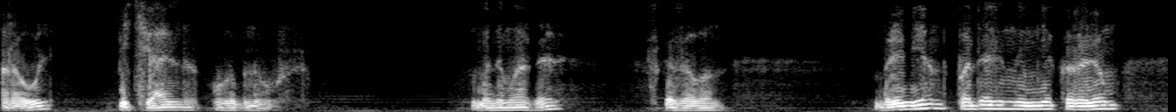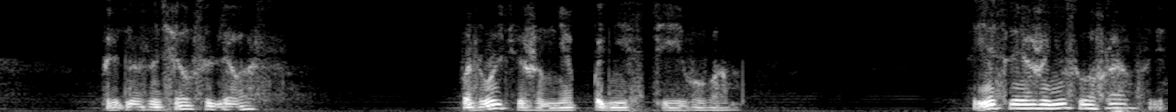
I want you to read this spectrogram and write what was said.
Рауль печально улыбнулся. «Мадемуазель», — сказал он, — «бриллиант, подаренный мне королем, предназначался для вас». Позвольте же мне поднести его вам. Если я женюсь во Франции,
